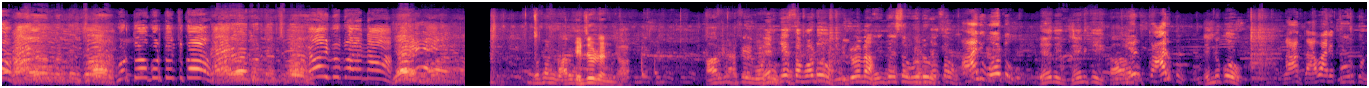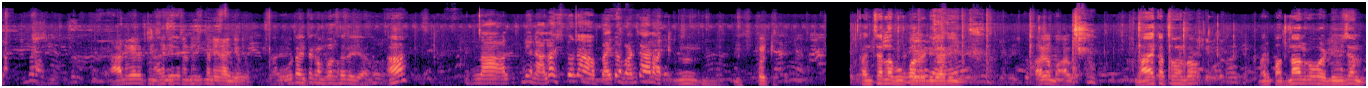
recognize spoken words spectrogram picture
గుర్తు గుర్తుంచుకో. జై భూపాల్ అన్న ఎటు చూడండి. కారు గుర్తుకే ఓటు. అది ఓటు. ఏది? దేనికి? ఎందుకు? నాకు కావాలి కోరుకున్నా. ఓటు అయితే కంపల్సరీ వేయాలి నేను అలా ఇస్తున్నా బయట కంచర్ల భూపాల్ రెడ్డి గారి నాయకత్వంలో మరి పద్నాలుగవ డివిజన్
